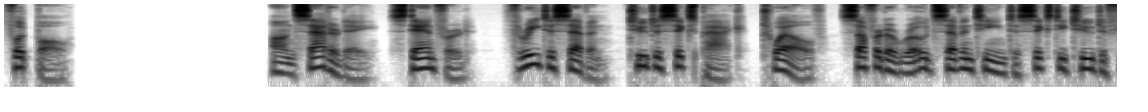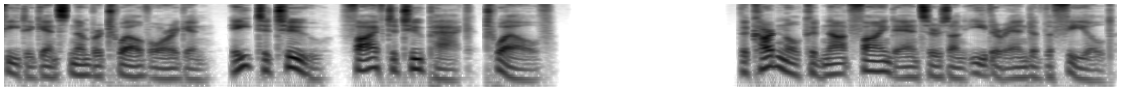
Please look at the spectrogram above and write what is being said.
Football. On Saturday, Stanford, 3 to 7, 2 to 6 Pac, 12, suffered a road 17 to 62 defeat against number 12 Oregon, 8 to 2, 5 to 2 Pac, 12. The Cardinal could not find answers on either end of the field.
